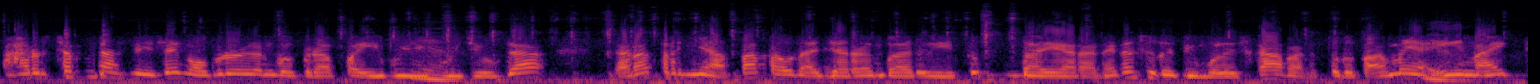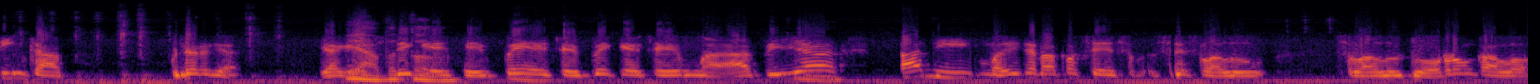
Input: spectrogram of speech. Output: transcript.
harus cerdas nih. Saya ngobrol dengan beberapa ibu-ibu Iya. juga, karena ternyata tahun ajaran baru itu bayarannya kan sudah dimulai sekarang, terutama yang Iya. ingin naik tingkat, benar nggak? Yang Iya, SD ke. SMP, SMP ke SMA. Artinya tadi, makanya kenapa saya, saya selalu selalu dorong kalau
